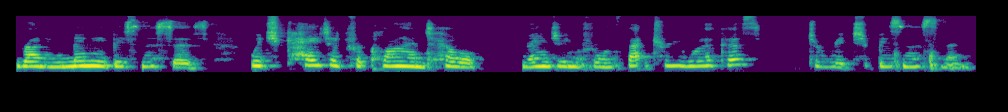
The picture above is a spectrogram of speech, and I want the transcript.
running many businesses which catered for clientele ranging from factory workers to rich businessmen.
